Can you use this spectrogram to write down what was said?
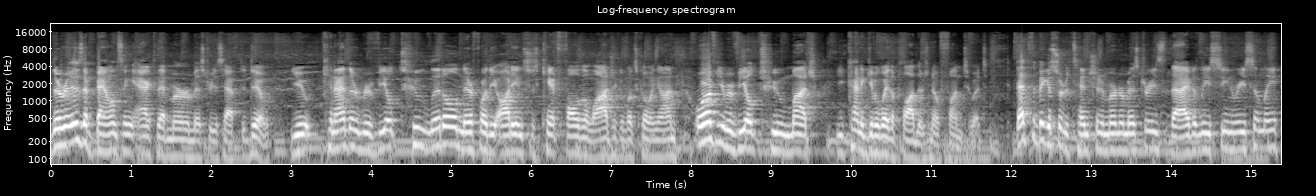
There is a balancing act that murder mysteries have to do. You can either reveal too little and therefore the audience just can't follow the logic of what's going on, or if you reveal too much, you kind of give away the plot there's no fun to it. That's the biggest sort of tension in murder mysteries that I've at least seen recently,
